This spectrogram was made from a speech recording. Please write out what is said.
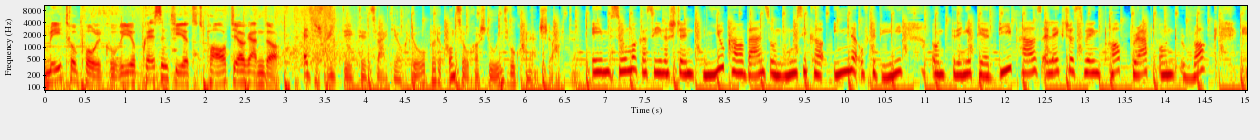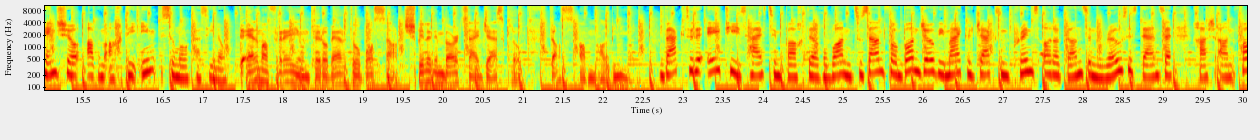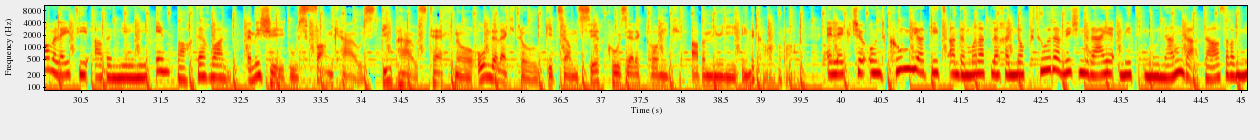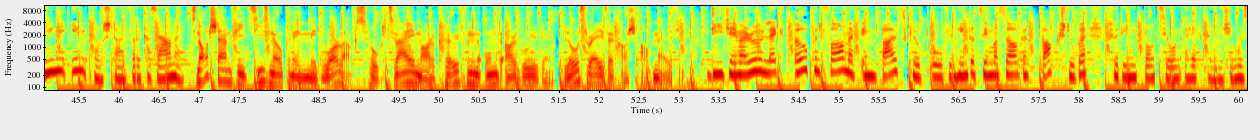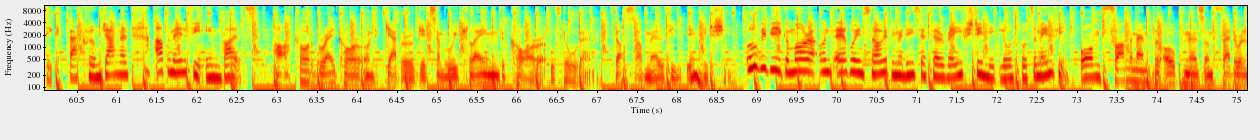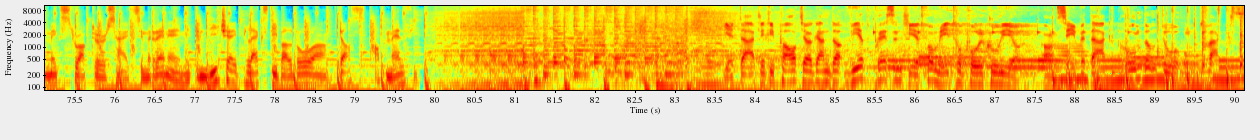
Metropol Kurier präsentiert die Partyagenda. Es ist Freitag, der 2. Oktober und so kannst du ins Wochenende starten. Im Sommercasino stehen Newcomer-Bands und Musiker innen auf der Bühne und bringen dir Deep House, Electro Swing, Pop, Rap und Rock. Kennst du schon ab dem 8. im Sommercasino. Der Elmar Frey und der Roberto Bossart spielen im Birdside Jazz Club. Das ab dem halb neun. Back to the 80s heißt im Bach der One. Zu Sound von Bon Jovi, Michael Jackson, Prince oder Guns N' Roses tanzen kannst an Formel 80 ab dem 9 im Bach der One. Eine Mischung aus Funk House, Deep House, Techno und Elektro gibt es am Circus Elektronik ab dem 9 in der Cargo Bar. Elektro und Cumbia gibt es an der monatlichen Noctura Vision Reihe mit Munanga. Das aber am 9 im Rostall der Kaserne. Das Nordstern feiert Season Opening mit Warlocks, Hoch 2, Mark Höfen und Arguilde. Losraven kannst du ab dem 11. DJ Maru legt Open Format im Balz Club auf. Im Hinterzimmer sorgen Backstube für deine Portion elektronische Musik. Backroom Jungle ab dem 11 im Balz. Hardcore, Breakcore und Gabber gibt es am Reclaim the Core auf die Ohren. Das ab 11 im Hirschi. UVB, Gomorra und Eruin sorgen die Melissa für Rave-Stimmung. Los geht's am 11. Und Fundamental Openness und Federal Mix Structures heisst es im René mit dem DJ Plex di Balboa. Das ab 11. Die tägliche Partyagenda wird präsentiert vom Metropol Kurier. An sieben Tagen rund um die Tour unterwegs.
